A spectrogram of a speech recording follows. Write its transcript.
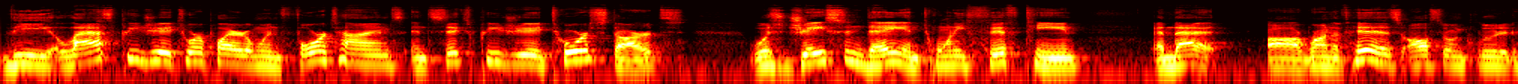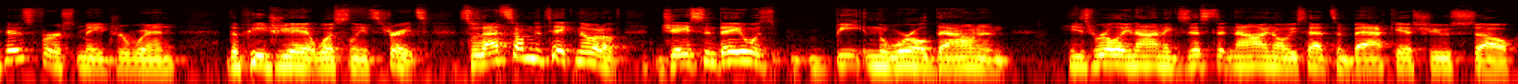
The last PGA Tour player to win four times in six PGA Tour starts was Jason Day in 2015, and that uh, run of his also included his first major win, the PGA at Whistling Straits. So that's something to take note of. Jason Day was beating the world down, and he's really non existent now. I know he's had some back issues, so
